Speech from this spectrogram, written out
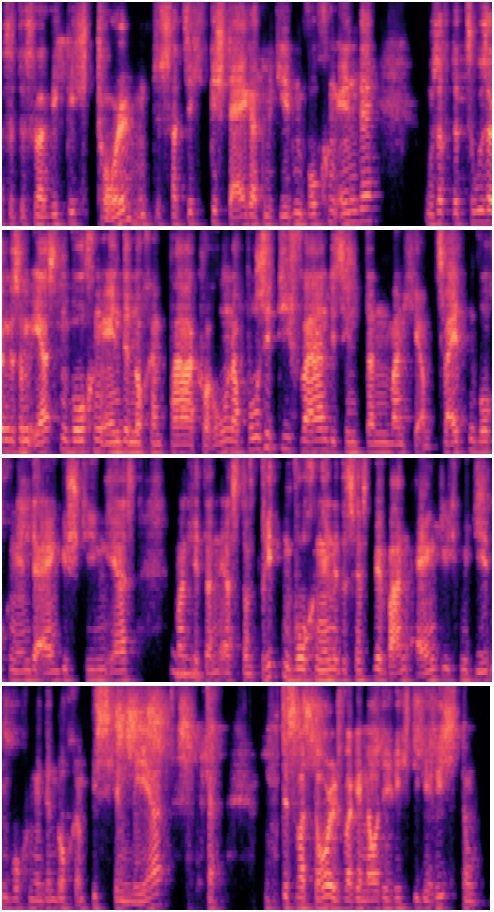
also das war wirklich toll und das hat sich gesteigert mit jedem Wochenende muss auch dazu sagen, dass am ersten Wochenende noch ein paar Corona-positiv waren. Die sind dann manche am zweiten Wochenende eingestiegen erst, manche mhm. dann erst am dritten Wochenende. Das heißt, wir waren eigentlich mit jedem Wochenende noch ein bisschen mehr. Das war toll, es war genau die richtige Richtung.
